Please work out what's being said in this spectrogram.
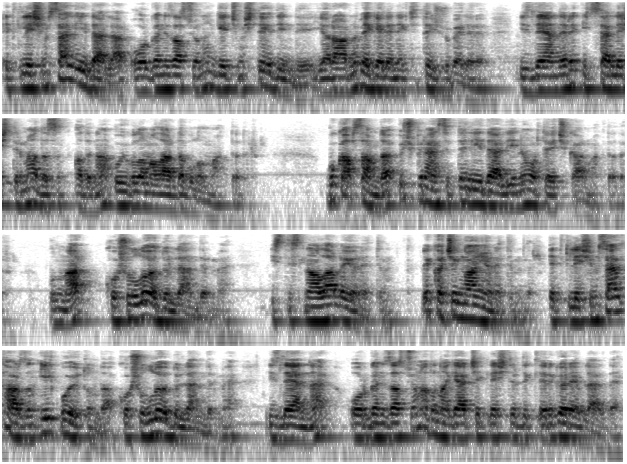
Etkileşimsel liderler organizasyonun geçmişte edindiği yararlı ve gelenekçi tecrübeleri izleyenlerin içselleştirme adına uygulamalarda bulunmaktadır. Bu kapsamda üç prensipte liderliğini ortaya çıkarmaktadır. Bunlar koşullu ödüllendirme, istisnalarla yönetim ve kaçıngan yönetimdir. Etkileşimsel tarzın ilk boyutunda koşullu ödüllendirme, İzleyenler, organizasyon adına gerçekleştirdikleri görevlerde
